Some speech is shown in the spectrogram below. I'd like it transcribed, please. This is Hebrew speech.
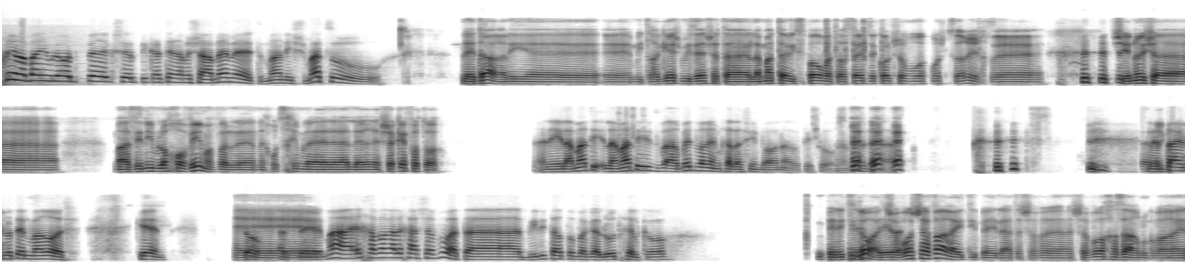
ברוכים הבאים לעוד פרק של פיקנטריה משעממת, מה נשמע צור? נהדר, אני uh, uh, מתרגש מזה שאתה למדת לספור ואתה עושה את זה כל שבוע כמו שצריך, זה שינוי שהמאזינים לא חווים, אבל אנחנו צריכים לשקף אותו. אני למדתי, למדתי הרבה דברים חדשים בעונה הזאת, צור, אני לא יודע. בינתיים נותן בראש, כן. טוב, אז אה, אה, מה, איך עבר עליך השבוע? אתה בילית אותו בגלות חלקו? ביליתי, לא, שבוע שעבר הייתי באילת, השבוע חזרנו כבר,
